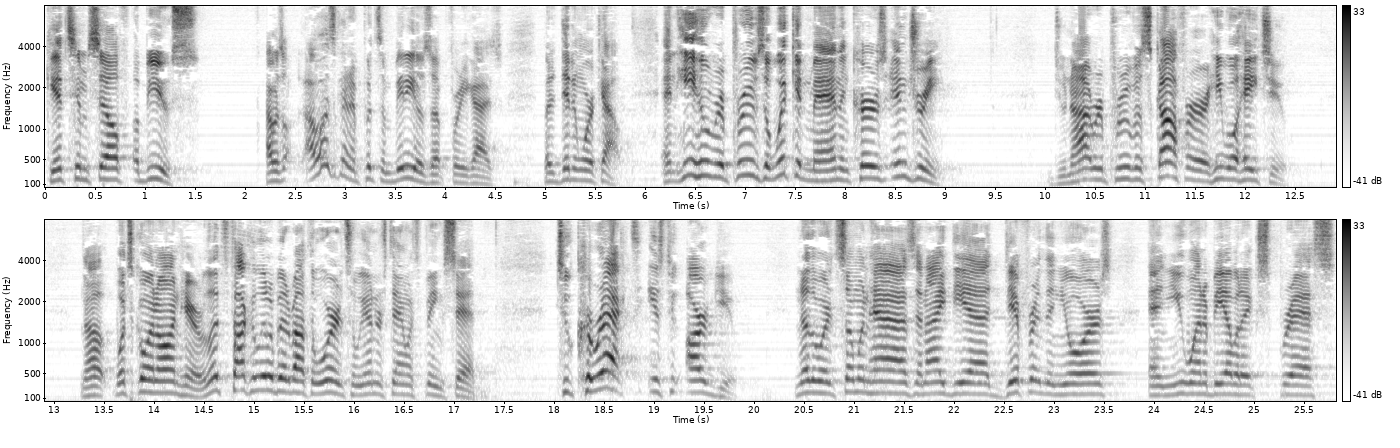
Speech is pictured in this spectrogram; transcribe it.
gets himself abuse. I was, I was going to put some videos up for you guys, but it didn't work out. And he who reproves a wicked man incurs injury. Do not reprove a scoffer, he will hate you. Now, what's going on here? Let's talk a little bit about the word so we understand what's being said. To correct is to argue. In other words, someone has an idea different than yours, and you want to be able to express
